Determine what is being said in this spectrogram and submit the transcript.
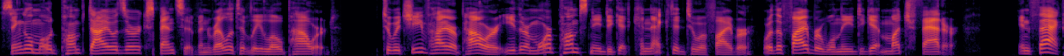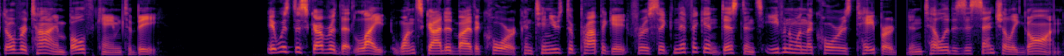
Single mode pump diodes are expensive and relatively low powered. To achieve higher power, either more pumps need to get connected to a fiber, or the fiber will need to get much fatter, in fact, over time, both came to be. It was discovered that light, once guided by the core, continues to propagate for a significant distance even when the core is tapered until it is essentially gone.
